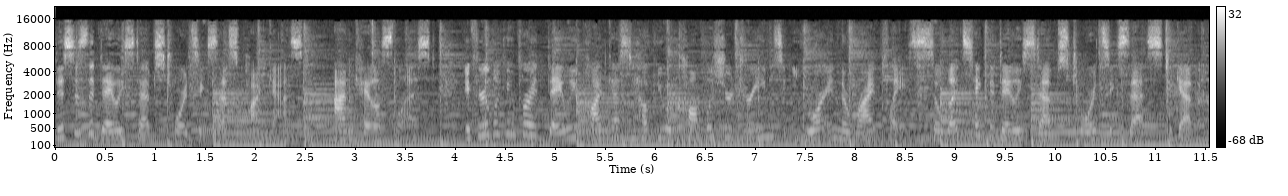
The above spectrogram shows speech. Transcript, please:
This is the Daily Steps Towards Success podcast. I'm Kayla Celeste. If you're looking for a daily podcast to help you accomplish your dreams, you're in the right place. So let's take the daily steps towards success together.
